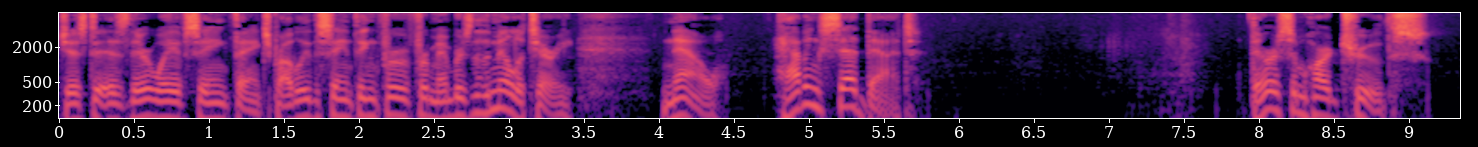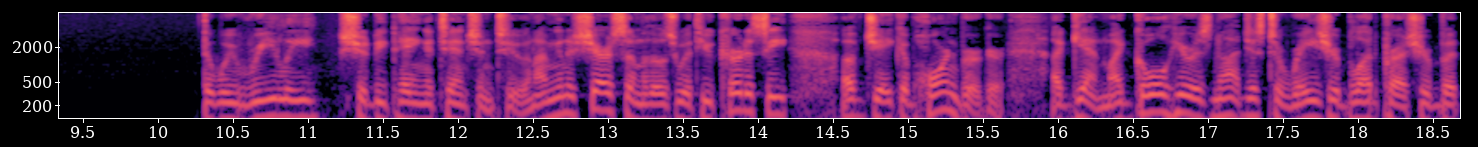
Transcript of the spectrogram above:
just as their way of saying thanks. Probably the same thing for for members of the military. Now, having said that there are some hard truths that we really should be paying attention to. And I'm going to share some of those with you, courtesy of Jacob Hornberger. Again, my goal here is not just to raise your blood pressure, but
